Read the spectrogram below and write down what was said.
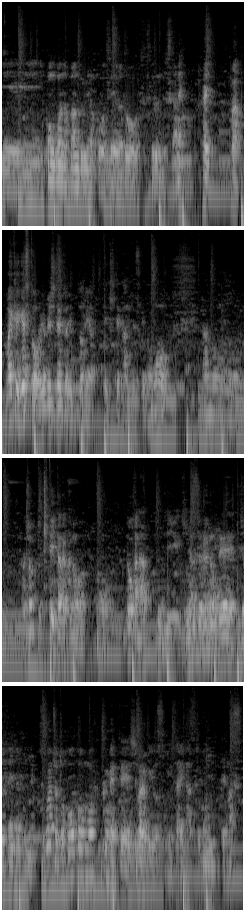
えー今後の番組の構成はどうするんですかね？はい。まあ、毎回ゲストをお呼びしてということでやってきてたんですけども、あのーちょっと来ていただくのもどうかなっていう気がするので、状態だとね。そこはちょっと方法も含めてしばらく様子見たいなと思ってます。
